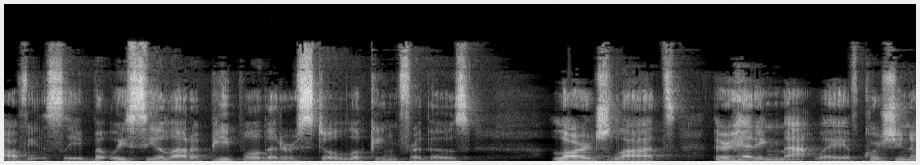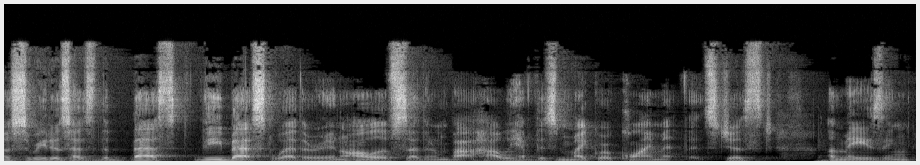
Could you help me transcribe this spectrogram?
obviously, but we see a lot of people that are still looking for those large lots. They're heading that way. Of course, you know Cerritos has the best, the best weather in all of southern Baja. We have this microclimate that's just amazing.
